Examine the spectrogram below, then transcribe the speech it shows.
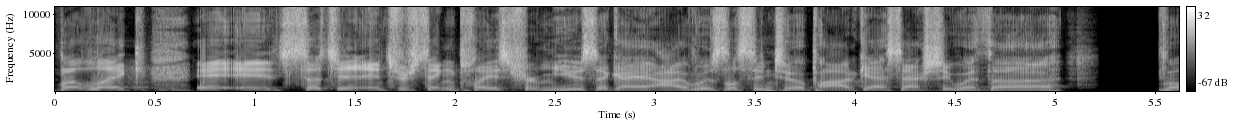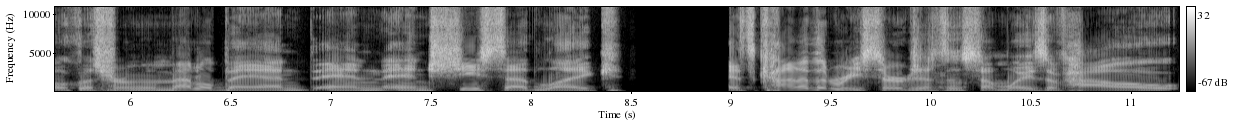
but like it, it's such an interesting place for music. I, I was listening to a podcast actually with a vocalist from a metal band, and and she said like it's kind of the resurgence in some ways of how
